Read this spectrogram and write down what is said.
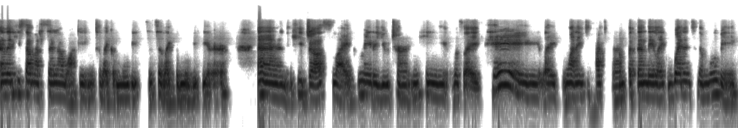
And then he saw Marcela walking to like a movie, to like the movie theater. And he just like made a U-turn. and He was like, hey, like wanting to talk to them. But then they like went into the movie.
